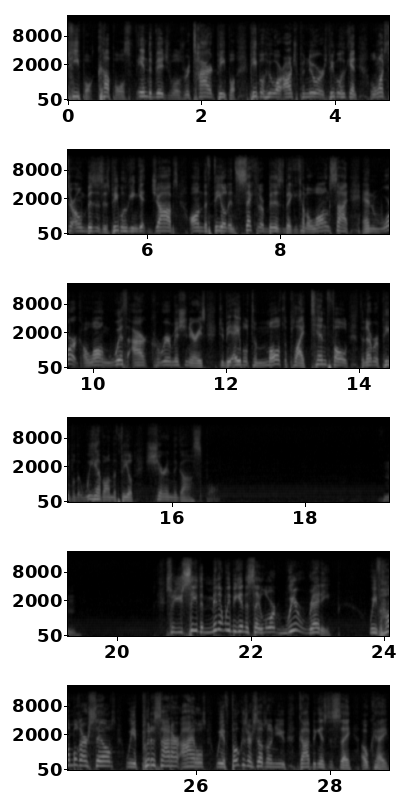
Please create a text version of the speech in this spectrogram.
people, couples, individuals, retired people, people who are entrepreneurs, people who can launch their own businesses, people who can get jobs on the field in secular business, but can come alongside and work along with our career missionaries to be able to multiply tenfold the number of people that we have on the field sharing the gospel. Hmm. So you see, the minute we begin to say, Lord, we're ready, We've humbled ourselves. We have put aside our idols. We have focused ourselves on you. God begins to say, okay,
